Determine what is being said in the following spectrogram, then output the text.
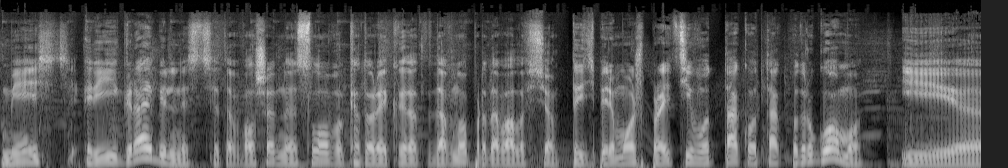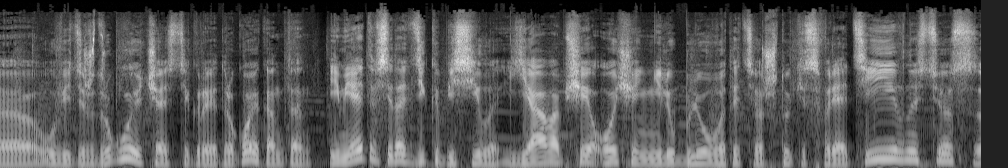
у меня есть реиграбельность, это волшебное слово, которое когда-то давно продавало все. Ты теперь можешь пройти пройти вот так, вот так по-другому, и э, увидишь другую часть игры, другой контент. И меня это всегда дико бесило. Я вообще очень не люблю вот эти вот штуки с вариативностью. С...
